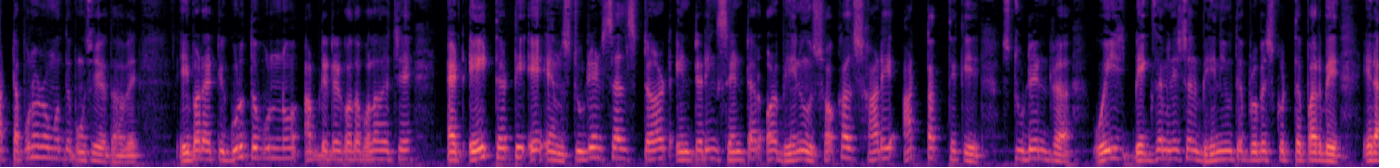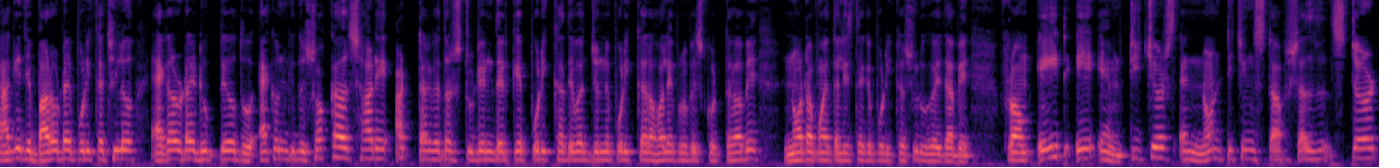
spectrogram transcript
আটটা পনেরোর মধ্যে পৌঁছে যেতে হবে। এবার একটি গুরুত্বপূর্ণ আপডেটের কথা বলা হয়েছে at eight thirty A M student shall start entering centre or venue সকাল সাড়ে আটটার থেকে স্টুডেন্টরা ওই এক্সামিনেশন ভেনিউতে প্রবেশ করতে পারবে। এর আগে যে বারোটায় পরীক্ষা পরীক্ষা ছিল, এগারোটায় ঢুকতে হতো। এখন কিন্তু সকাল সাড়ে আটটার ভেতর স্টুডেন্টদেরকে পরীক্ষা দেওয়ার জন্য পরীক্ষার হলে প্রবেশ করতে হবে। নটা পঁয়তাল্লিশ থেকে পরীক্ষা শুরু হয়ে যাবে। From eight A M teachers and non teaching staff shall start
